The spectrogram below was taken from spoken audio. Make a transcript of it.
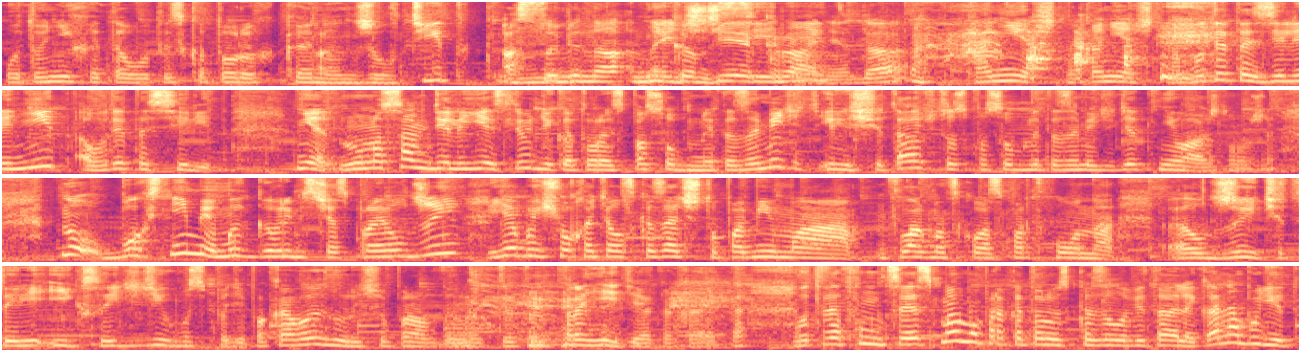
Вот у них это вот из которых Canon желтит. Особенно на HD-экране, да? Конечно, конечно. Вот это зеленит, а вот это серит. Нет, ну на самом деле есть люди, которые способны это заметить или считают, что способны это заметить. Это не важно уже. Ну, бог с ними, мы говорим сейчас про LG. Я бы еще хотел сказать, что помимо флагманского смартфона LG 4X HD, господи, пока вы говоришь, и правда, вот это трагедия какая-то. Вот эта функция SMM, про которую сказал Виталик, она будет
